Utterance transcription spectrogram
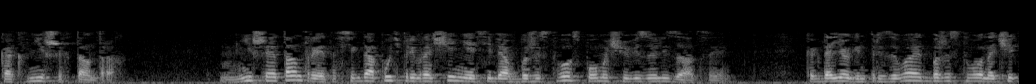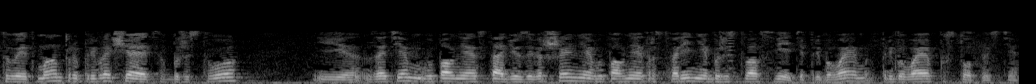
как в низших тантрах. Низшая тантра – это всегда путь превращения себя в божество с помощью визуализации – когда йогин призывает божество, начитывает мантру, превращается в божество, и затем, выполняя стадию завершения, выполняет растворение божества в свете, пребывая, пребывая в пустотности.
